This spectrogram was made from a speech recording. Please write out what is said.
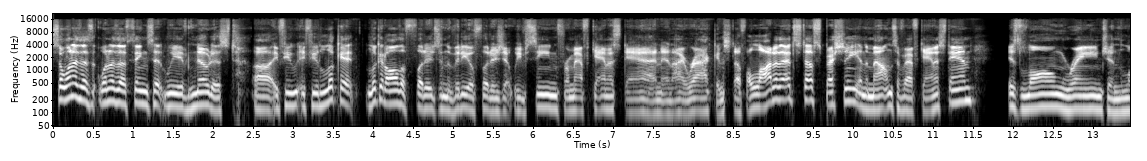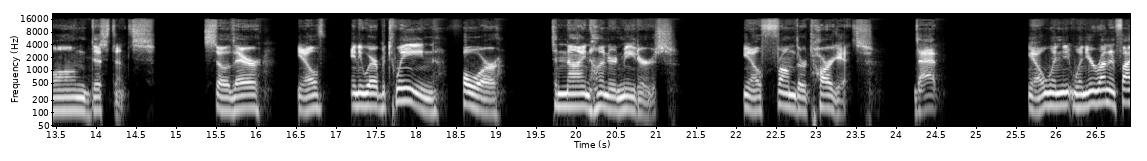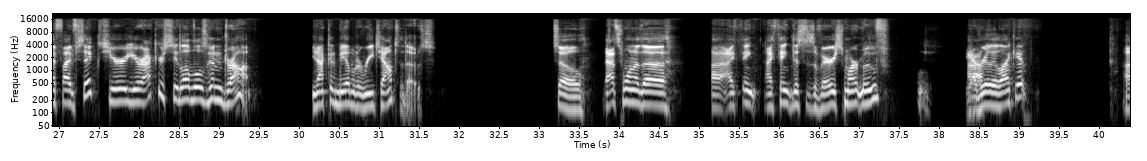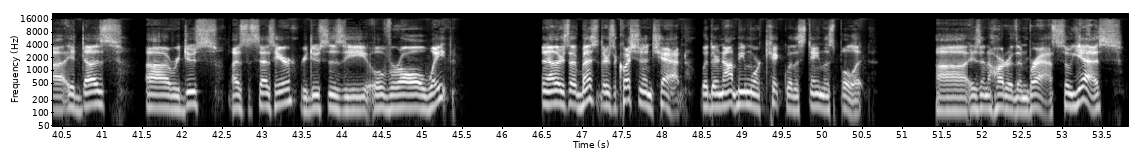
So one of the one of the things that we have noticed, uh, if you if you look at look at all the footage and the video footage that we've seen from Afghanistan and Iraq and stuff, a lot of that stuff, especially in the mountains of Afghanistan, is long range and long distance. So they're you know anywhere between four to nine hundred meters, you know, from their targets. That you know when when you're running five five six, your your accuracy level is going to drop you're not going to be able to reach out to those. So that's one of the. Uh, I think I think this is a very smart move. I really like it. Uh, it does uh, reduce, as it says here, reduces the overall weight. Now there's a mess, there's a question in chat: Would there not be more kick with a stainless bullet? Uh, isn't it harder than brass? So yes.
